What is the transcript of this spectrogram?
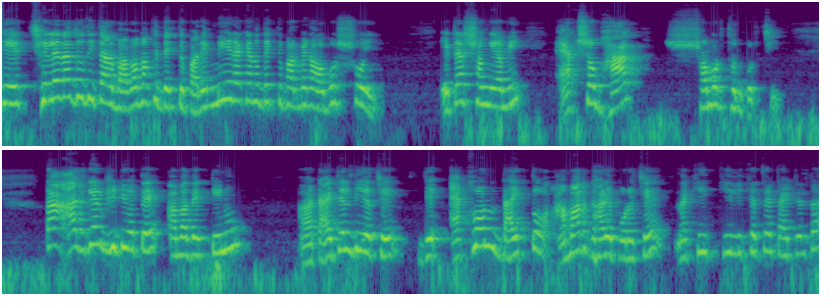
যে ছেলেরা যদি তার বাবা মাকে দেখতে পারে, মেয়েরা কেন দেখতে পারবে না? অবশ্যই। এটার সঙ্গে আমি একশো ভাগ সমর্থন করছি। তা আজকের ভিডিওতে আমাদের টিনু টাইটেল দিয়েছে যে এখন দায়িত্ব আমার ঘাড়ে পড়েছে। নাকি কি লিখেছে টাইটেলটা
